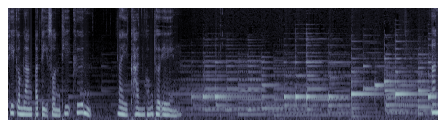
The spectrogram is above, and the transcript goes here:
ที่กำลังปฏิสนธิขึ้นในคันของเธอเอง อัน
